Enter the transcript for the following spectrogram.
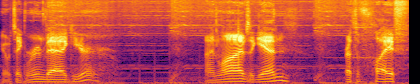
Go take Rune Bag here. Nine lives again. Breath of Life.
